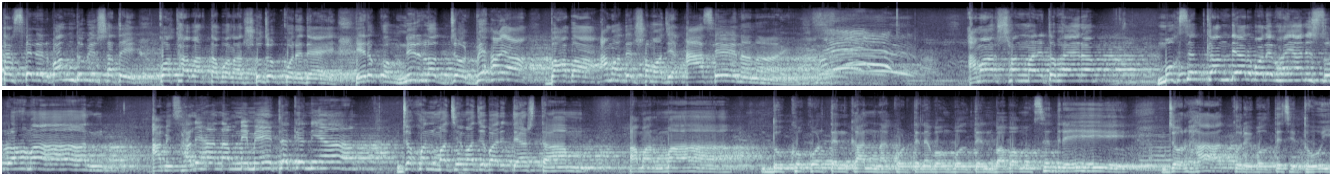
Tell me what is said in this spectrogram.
তার ছেলের বান্ধবীর সাথে কথাবার্তা বলার সুযোগ করে দেয়। এরকম নির্লজ্জ, বেহায়া বাবা আমাদের সমাজে আছে না নাই? আমার সম্মানিত ভাইয়েরা মুকসেদ কান্দিয়ার বলে ভাই আনিসুর রহমান আমি সালেহা নামনি মেয়েটাকে নিয়ে যখন মাঝে মাঝে বাড়িতে আসতাম, আমার মা দুঃখ করতেন, কান্না করতেন এবং বলতেন, বাবা মুকসেদ রে জোর হাত করে বলতেছি তুই,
